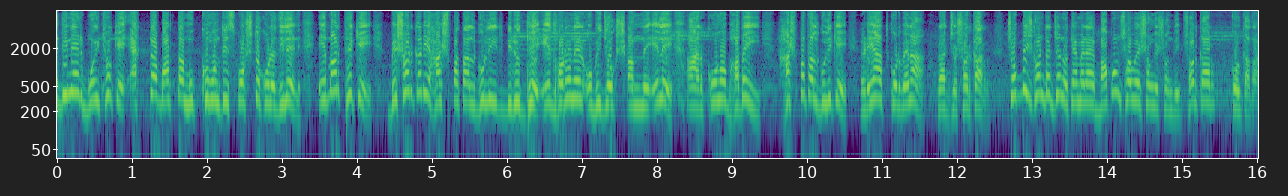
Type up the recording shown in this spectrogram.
এদিনের বৈঠকে একটা বার্তা মুখ্যমন্ত্রী স্পষ্ট করে দিলেন, এবার থেকে বেসরকারি হাসপাতালগুলির বিরুদ্ধে এ ধরনের অভিযোগ সামনে এলে আর কোনোভাবেই হাসপাতালগুলিকে রেয়াত করবে না রাজ্য সরকার। চব্বিশ ঘণ্টার জন্য ক্যামেরায় বাপন সাউয়ের সঙ্গে সন্দীপ সরকার, কলকাতা।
